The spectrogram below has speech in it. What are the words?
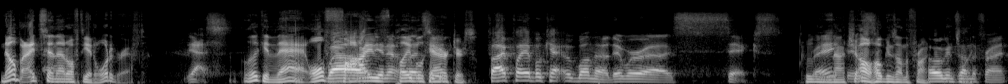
no but i'd send that off to get autographed yes, look at that all Well, five you know, playable characters five playable. Ca- well, no, there were uh, six. Who's right? not There's- oh hogan's on the front Hogan's on the front.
